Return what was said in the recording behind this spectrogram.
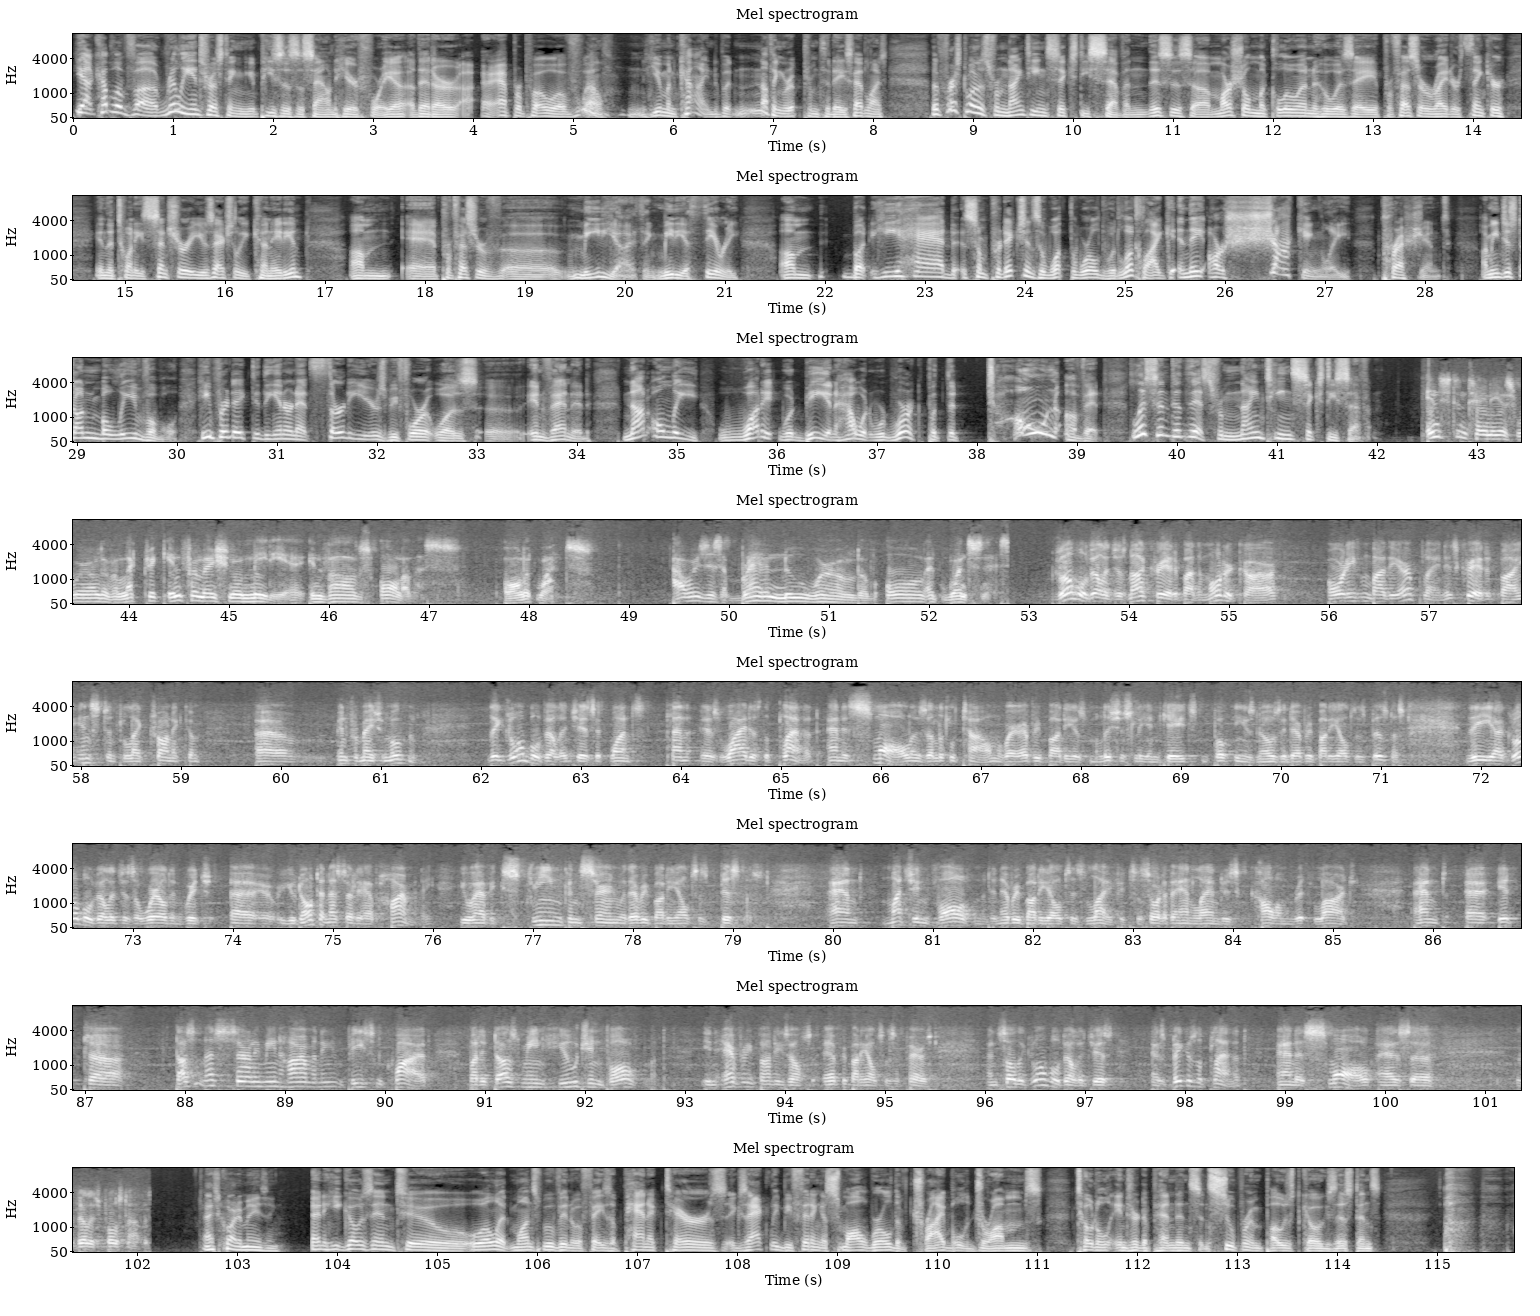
Yeah, a couple of uh, really interesting pieces of sound here for you that are uh, apropos of, well, humankind, but nothing ripped from today's headlines. The first one is from 1967. This is uh, Marshall McLuhan, who was a professor, writer, thinker in the 20th century. He was actually Canadian, um, a professor of uh, media, I think, media theory. Um, but he had some predictions of what the world would look like, and they are shockingly prescient. I mean, just unbelievable. He predicted the internet 30 years before it was uh, invented. Not only what it would be and how it would work, but the tone of it. Listen to this from 1967. Instantaneous world of electric informational media involves all of us, all at once. Ours is a brand new world of all at onceness. Global Village is not created by the motor car, or even by the airplane It's created by instant electronic um, uh, information movement. The global village is at once planet, as wide as the planet and as small as a little town where everybody is maliciously engaged and poking his nose into everybody else's business. The uh, global village is a world in which uh, you don't necessarily have harmony. You have extreme concern with everybody else's business and much involvement in everybody else's life. It's a sort of Ann Landers column writ large. And uh, it uh, doesn't necessarily mean harmony and peace and quiet, but it does mean huge involvement in everybody's else, everybody else's affairs. And so the global village is as big as the planet and as small as uh, the village post office. That's quite amazing. And he goes into, will at once move into a phase of panic terrors, exactly befitting a small world of tribal drums, total interdependence, and superimposed coexistence.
